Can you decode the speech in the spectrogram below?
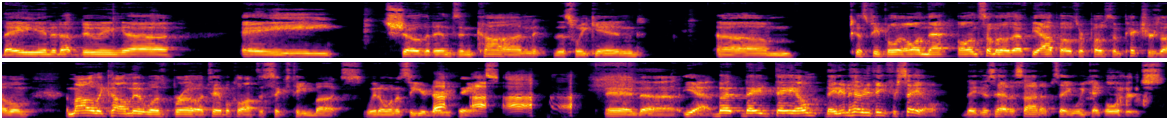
they ended up doing uh, a show that ends in con this weekend because people on that on some of those FBI posts are posting pictures of them. And my only comment was, "Bro, a tablecloth is sixteen bucks. We don't want to see your dirty pants." And uh, yeah, but they they own, they didn't have anything for sale. They just had a sign up saying we take orders.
